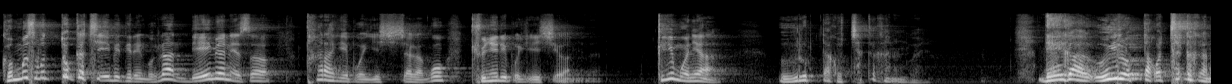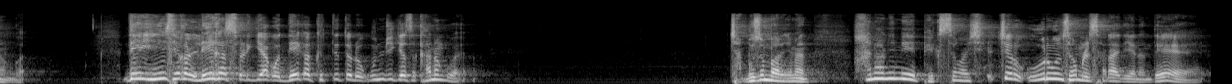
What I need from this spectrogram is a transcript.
겉모습은 똑같이 예배 드리는 거예요. 그러나 내면에서 타락이 보이기 시작하고 균열이 보이기 시작합니다 그게 뭐냐? 의롭다고 착각하는 거예요. 내가 의롭다고 착각하는 거예요. 내 인생을 내가 설계하고 내가 그때대로 움직여서 가는 거예요. 자 무슨 말이냐면 하나님의 백성은 실제로 의로운 삶을 살아야 되는데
